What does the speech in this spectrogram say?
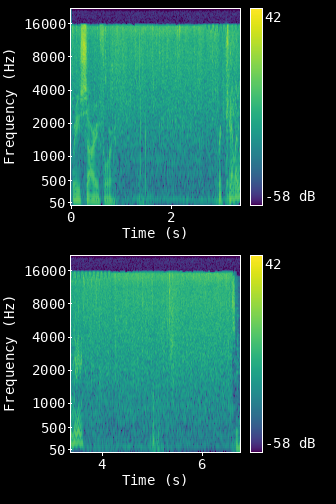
What are you sorry for? For killing me? Let's see.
